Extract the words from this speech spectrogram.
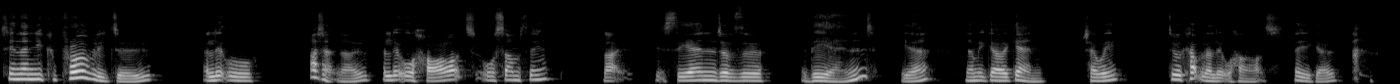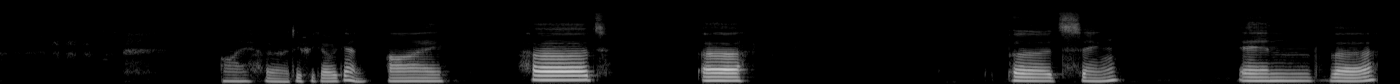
See, and then you could probably do a little, I don't know, a little heart or something. Like it's the end of the the end. Yeah. Then we go again, shall we? Do a couple of little hearts. There you go. I heard. If we go again, I heard uh, a birds sing in the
